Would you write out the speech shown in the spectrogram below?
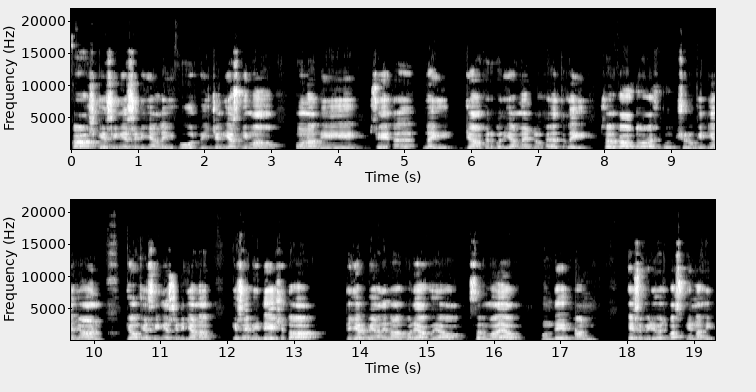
ਕਾਸ਼ ਕਿ ਸੀਨੀਅਰ ਸਿਟੀਜ਼ਨ ਲਈ ਹੋਰ ਵੀ ਚੰਗੀਆਂ ਸਕੀਮਾਂ ਉਹਨਾਂ ਦੀ ਸਿਹਤ ਲਈ ਜਾਂ ਫਿਰ ਵਧੀਆ ਮੈਂਟਲ ਹੈਲਥ ਲਈ ਸਰਕਾਰ ਦੁਆਰਾ ਸ਼ੁਰੂ ਸ਼ੁਰੂ ਕੀਤੀਆਂ ਜਾਣ। ਕਿਉਂਕਿ ਸੀਨੀਅਰ ਸਿਟੀਜ਼ਨ ਕਿਸੇ ਵੀ ਦੇਸ਼ ਦਾ ਤਜਰਬਿਆਂ ਦੇ ਨਾਲ ਭਰਿਆ ਹੋਇਆ, ਸਰਮਾਇਆ ਹੁੰਦੇ ਹਨ। ਇਸ ਵੀਡੀਓ ਵਿੱਚ ਬਸ ਇੰਨਾ ਹੀ।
